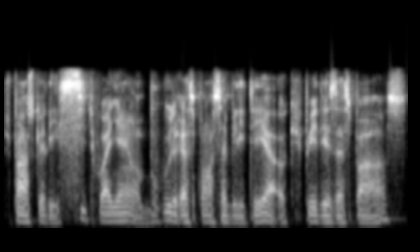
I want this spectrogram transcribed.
Je pense que les citoyens ont beaucoup de responsabilités à occuper des espaces.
